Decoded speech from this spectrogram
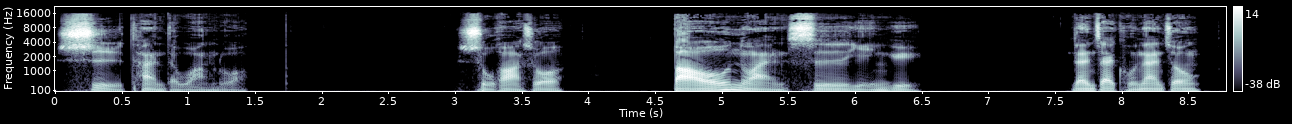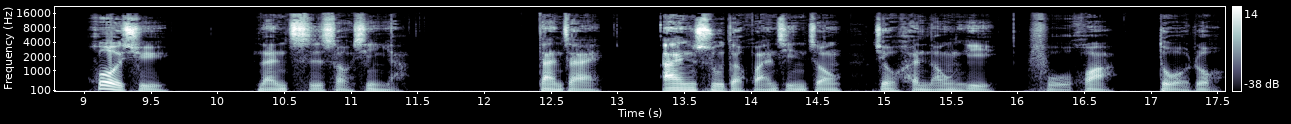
试探的网罗。俗话说：“饱暖思淫欲。”人在苦难中或许能持守信仰，但在安舒的环境中，就很容易腐化堕落。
